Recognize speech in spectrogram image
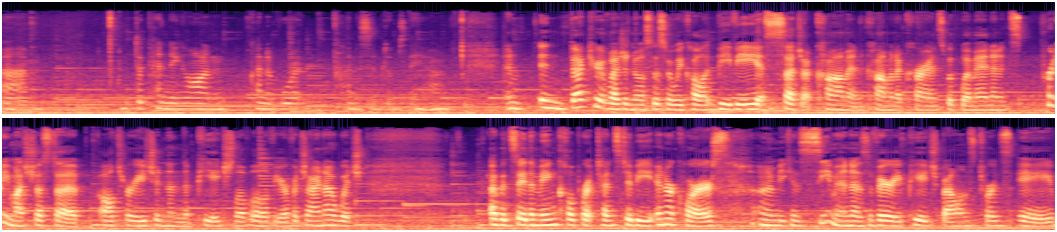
um, depending on kind of what kind of symptoms they have. And in bacterial vaginosis, or we call it BV, is such a common common occurrence with women, and it's pretty much just a alteration in the pH level of your vagina, which I would say the main culprit tends to be intercourse um, because semen is a very pH balanced towards a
